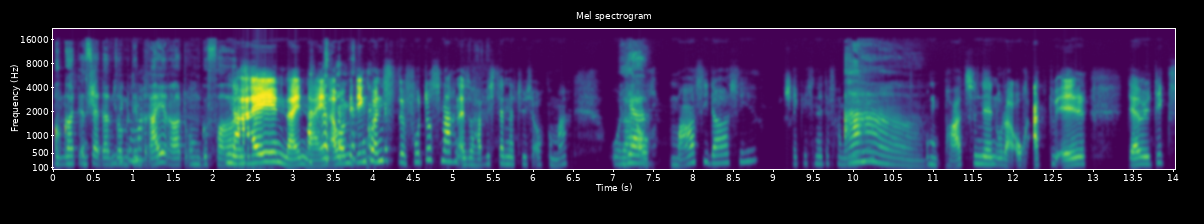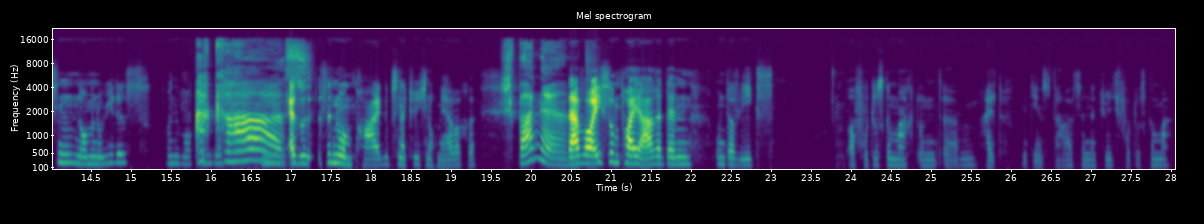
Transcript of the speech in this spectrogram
Oh Gott, ist er dann so mit dem gemacht hat. Dreirad rumgefahren? Nein, nein, nein. Aber mit denen konntest du Fotos machen. Also habe ich dann natürlich auch gemacht. Oder Ja. auch Marcy Darcy, schrecklich nette Familie, Ah. um ein paar zu nennen. Oder auch aktuell Daryl Dixon, Norman Reedus von The Ach, Walking Dead. Hm, krass. Also es sind nur ein paar, gibt es natürlich noch mehrere. Da Spannend. war ich so ein paar Jahre dann unterwegs, ein paar Fotos gemacht und ähm, halt mit den Stars dann natürlich Fotos gemacht.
